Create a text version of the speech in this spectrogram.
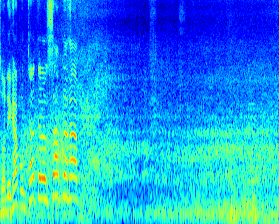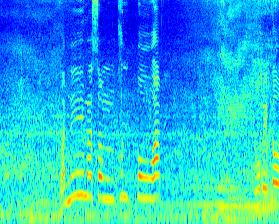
สวัสดีครับ ผมชาติเจริญทรัพย์นะครับ วันนี้มาส่งคุณปูครับโกเบโก้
